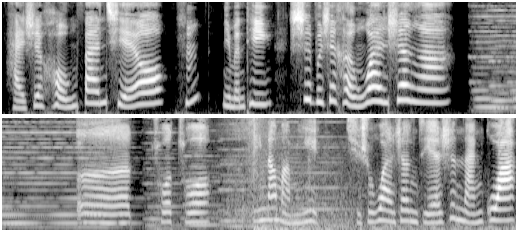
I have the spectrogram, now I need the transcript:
还是红番茄哦？哼，你们听，是不是很万圣啊？呃，搓搓，叮当妈咪，其实万圣节是南瓜，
